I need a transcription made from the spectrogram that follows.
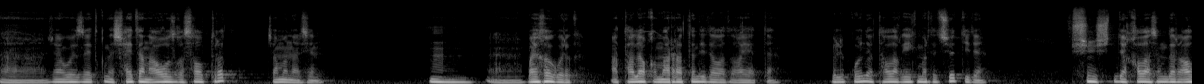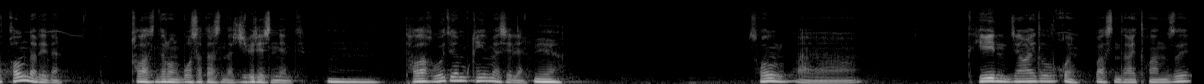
ә, жаңа өзіңіз айтқандай шайтан ауызға салып тұрады жаман нәрсені. Ә, байқау керек. А талақы марраттан дейді алла тағала аятта. Біліп қойыңдар талақ екі мәрте түседі дейді. Үшіншісінде қаласаңдар алып қалыңдар дейді. Қаласыңдар оны босатасыңдар жібересің енді. Талақ өте қиын мәселе. Иә. Сол ә, кейін жаңа айтылды ғой басында айтқанымыздай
